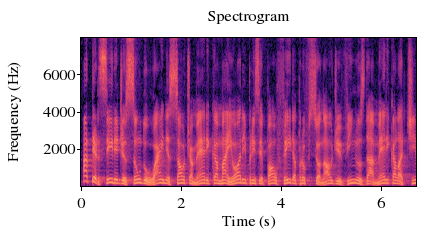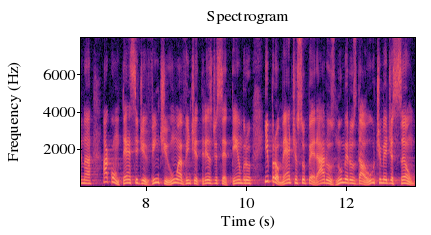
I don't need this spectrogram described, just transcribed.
A terceira edição do Wine South America, maior e principal feira profissional de vinhos da América Latina, acontece de 21 a 23 de setembro e promete superar os números da última edição,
